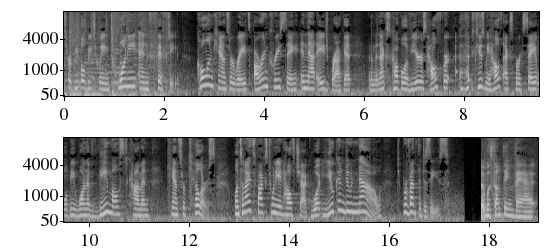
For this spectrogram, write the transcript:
news for people between 20 and 50. Colon cancer rates are increasing in that age bracket. And in the next couple of years, health, excuse me, health experts say it will be one of the most common cancer killers. Well, in tonight's Fox 28 Health Check, what you can do now to prevent the disease. It was something that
